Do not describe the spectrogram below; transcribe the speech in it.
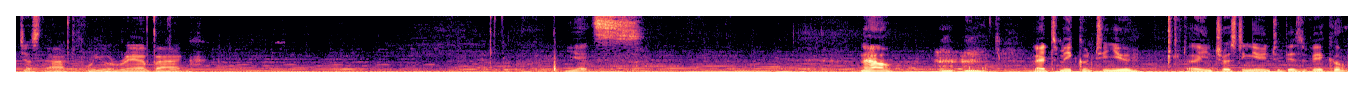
adjust that for your rear back? Yes. Now let me continue uh, interesting you into this vehicle.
